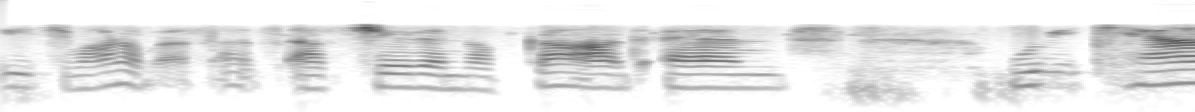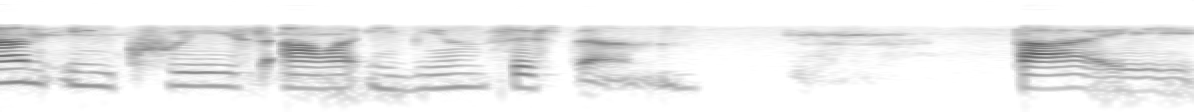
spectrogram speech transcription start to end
each one of us, as, as children of God, and we can increase our immune system by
